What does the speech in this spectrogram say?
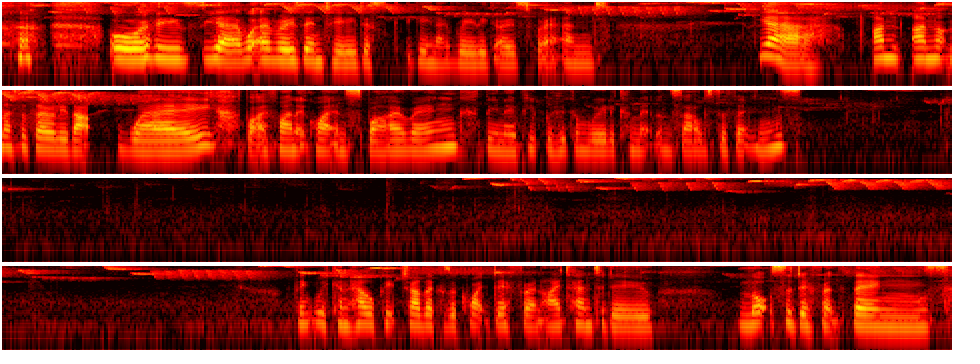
or if he's, yeah, whatever he's into, he just, you know, really goes for it. And yeah, I'm, I'm not necessarily that way, but I find it quite inspiring, you know, people who can really commit themselves to things. I think we can help each other because we're quite different. I tend to do lots of different things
